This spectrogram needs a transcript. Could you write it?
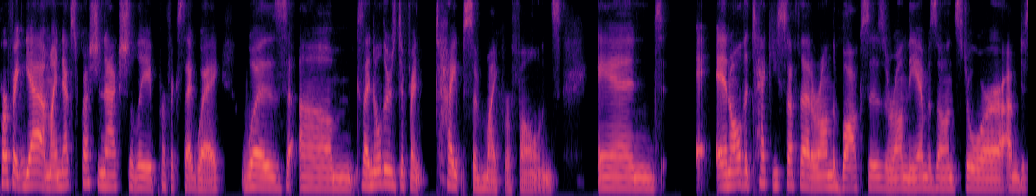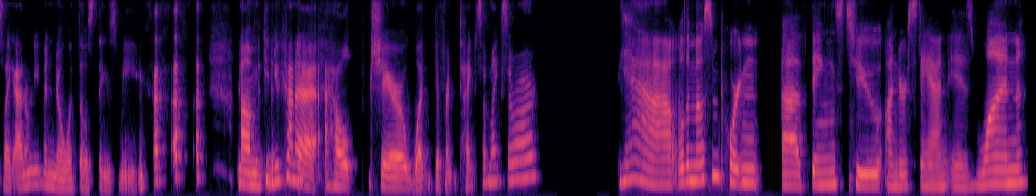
Perfect. Yeah. My next question, actually, perfect segue, was um, because I know there's different types of microphones and and all the techie stuff that are on the boxes or on the Amazon store. I'm just like, I don't even know what those things mean. um, can you kind of help share what different types of mics there are? Yeah. Well, the most important uh, things to understand is one,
